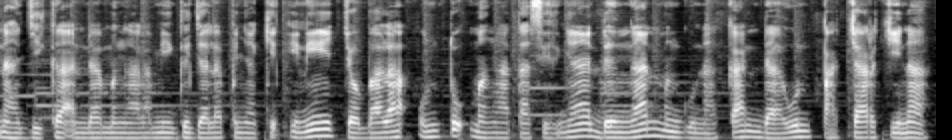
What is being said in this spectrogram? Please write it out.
Nah, jika Anda mengalami gejala penyakit ini, cobalah untuk mengatasinya dengan menggunakan daun pacar Cina.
